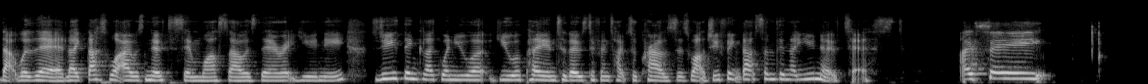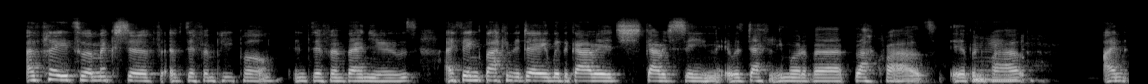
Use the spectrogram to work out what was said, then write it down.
that were there. Like that's what I was noticing whilst I was there at uni. So do you think like when you were you were playing to those different types of crowds as well? Do you think that's something that you noticed? I'd say I've played to a mixture of, of different people in different venues. I think back in the day with the garage garage scene, it was definitely more of a black crowd, urban mm. crowd. And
